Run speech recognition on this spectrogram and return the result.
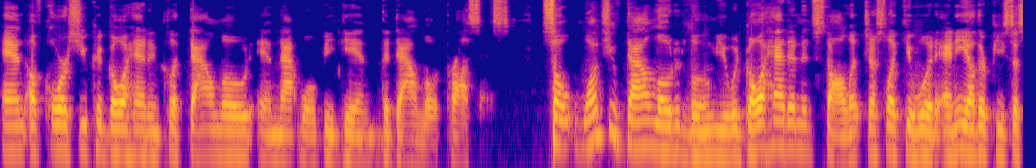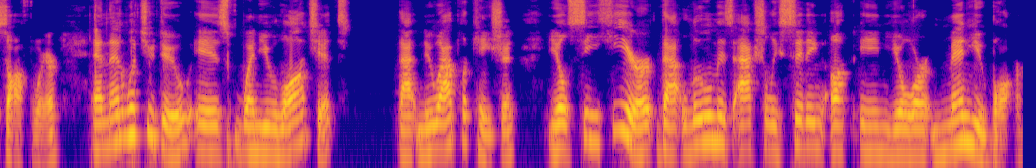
And of course, you could go ahead and click download and that will begin the download process. So once you've downloaded Loom, you would go ahead and install it just like you would any other piece of software. And then what you do is when you launch it, that new application, you'll see here that Loom is actually sitting up in your menu bar.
